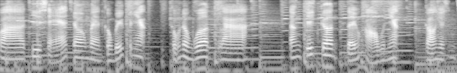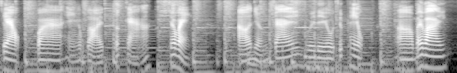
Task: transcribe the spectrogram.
Và chia sẻ cho bạn cùng biết với nha. Cũng đừng quên là đăng ký kênh để ủng hộ mình nha. Còn giờ xin chào và hẹn gặp lại tất cả các bạn ở những cái video tiếp theo à, bye bye.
